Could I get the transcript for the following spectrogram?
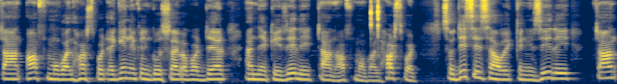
turn off mobile hotspot again you can go swipe over there and you can easily turn off mobile hotspot so this is how you can easily turn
